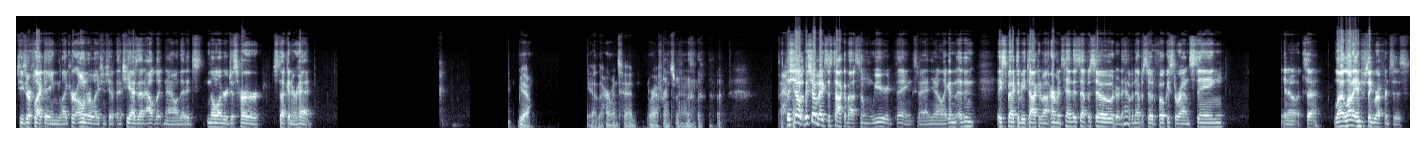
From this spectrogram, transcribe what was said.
she's reflecting like her own relationship that she has that outlet now that it's no longer just her stuck in her head. Yeah. Yeah, the Herman's Head reference, man. the show the show makes us talk about some weird things, man. You know, like I, I didn't expect to be talking about Herman's Head this episode or to have an episode focused around Sting. You know, it's a lot, a lot of interesting references.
